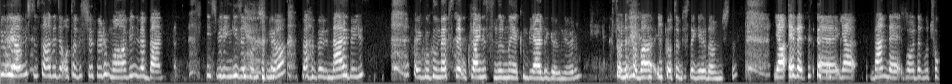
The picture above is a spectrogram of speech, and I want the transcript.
bir uyanmıştım sadece otobüs şoförü, muavin ve ben. Hiçbir İngilizce konuşmuyor. ben böyle neredeyiz? Google Maps'te Ukrayna sınırına yakın bir yerde görünüyorum. Sonra sabah ilk otobüste geri dönmüştüm. Ya evet e, ya ben de bu arada bu çok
